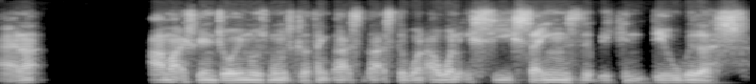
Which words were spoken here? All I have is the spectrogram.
and I, I'm actually enjoying those moments because I think that's that's the one I want to see signs that we can deal with this.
